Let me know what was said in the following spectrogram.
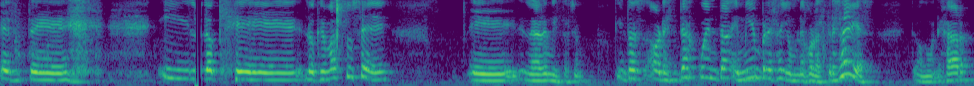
Este, y lo que, lo que más sucede eh, en la administración. Entonces, ahora si te das cuenta, en mi empresa yo manejo las tres áreas. Tengo que manejar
